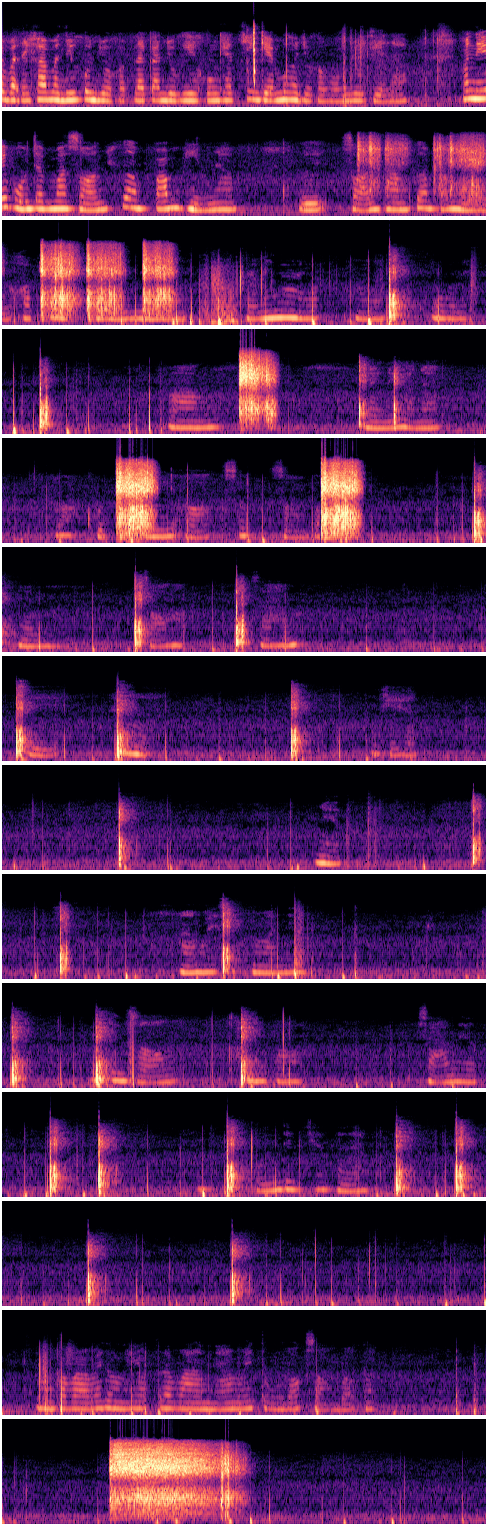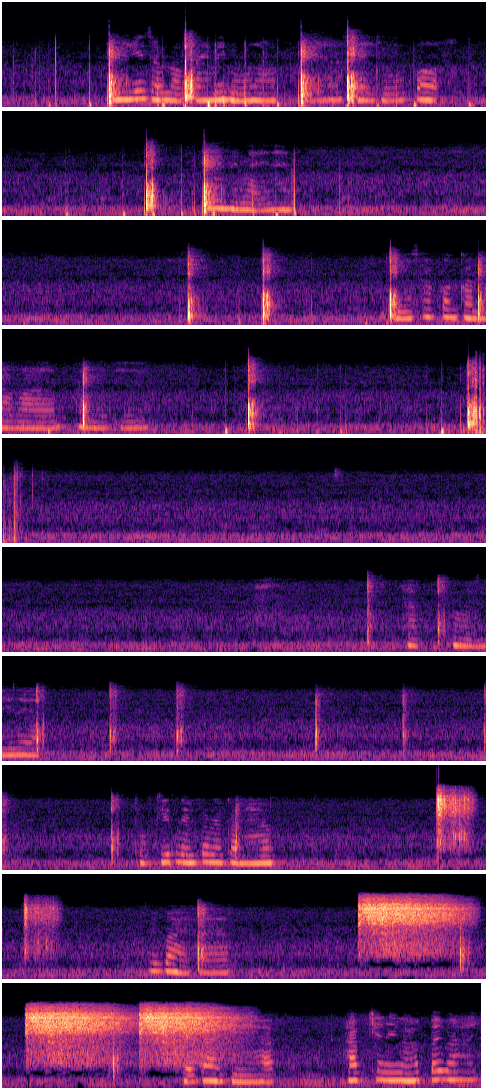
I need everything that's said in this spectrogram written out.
สวัสดีครับวันนี้คุณอยู่กับรายการยูกีคุงแคชชิ่งเกมเมอร์อยู่กับผมยูกินะวันนี้ผมจะมาสอนเครื่องปั๊มหินนะครับหรือสอนทำเครื่องปั๊มหินหรือครอบครัวนะครับแบบง่ายๆครับมาดูเลยวางอย่างนี้ก่อนนะครับแล้วขุดตรงนี้ออกสักสองปอนหนึ่งสองสาม สี่ห้า โอเครับนี่ครับวางไว้สักประมาณนี้ไม่ถึงสองขั้นพอสามเลยครับผมดิ้นแค่ไปแล้ววางกระบาไว้ตรงนี้ครับแล้ววางน้ำไว้ตรงบล็อกสองบล็อกครับ อันนี้ สำหรับใครไม่รู้นะครับถ้าใครรู้ก็ไม่เป็นไรนะครับหรือถ้าป้องกันลาวาทำแบบนี้รับก็แบบนี้เลยครับ จบคลิปเลยก็แล้วกันนะครับ บ๊ายบายครับใช้ได้จริงนะครับ ครับแค่นี้นะครับ บ๊ายบาย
